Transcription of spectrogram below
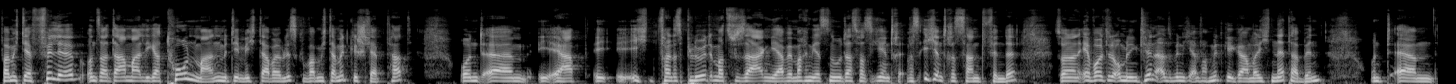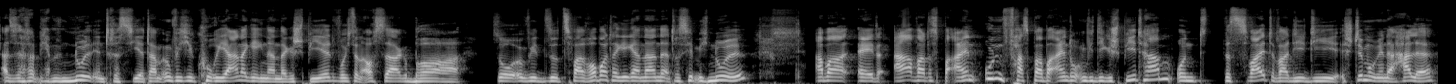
weil mich der Philipp, unser damaliger Tonmann, mit dem ich da bei BlizzCon war, mich da mitgeschleppt hat. Und ähm, ja, ich, ich fand es blöd, immer zu sagen, ja, wir machen jetzt nur das, was ich, was ich interessant finde, sondern er wollte da unbedingt hin, also bin ich einfach mitgegangen, weil ich netter bin. Und ähm, also das hat mich null interessiert. Da haben irgendwelche Koreaner gegeneinander gespielt, wo ich dann auch sage, boah, so irgendwie so zwei Roboter gegeneinander interessiert mich null. Aber ey, A war das beein unfassbar beeindruckend, wie die gespielt haben. Und das zweite war die, die Stimmung in der Halle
